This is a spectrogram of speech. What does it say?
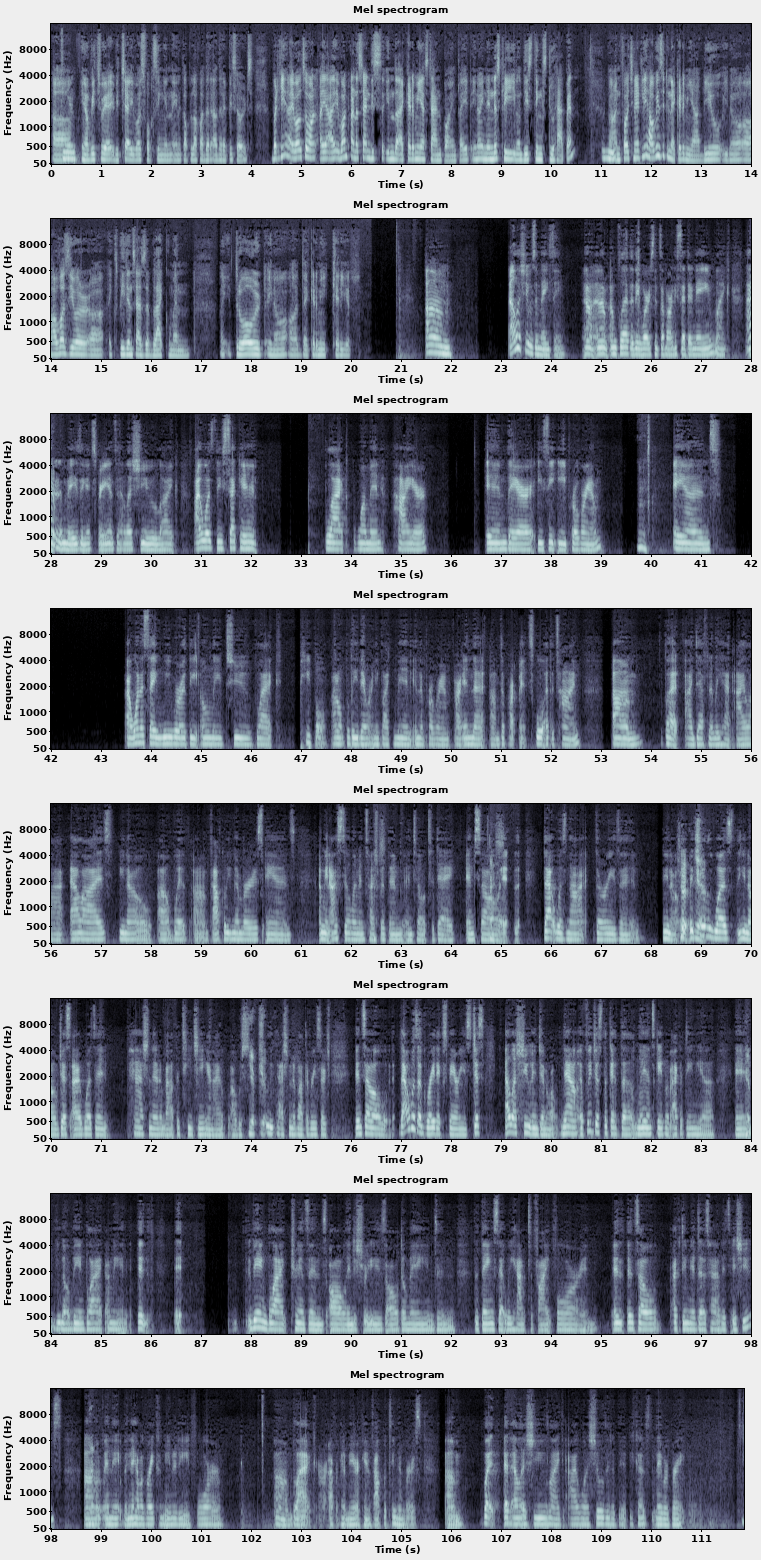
uh, you know which way which I was focusing in in a couple of other other episodes. But here I also want I, I want to understand this in the academia standpoint, right? You know, in industry, you know, these things do happen. Mm-hmm. Uh, unfortunately, how is it in academia? Do you you know uh, how was your uh, experience as a black woman uh, throughout you know uh, the academic career? Um, LSU was amazing. Uh, and I'm, I'm, glad that they were since I've already said their name. Like, I yep. had an amazing experience at LSU. Like, I was the second black woman hire in their ECE program. Mm. And I want to say we were the only two black people. I don't believe there were any black men in the program or in that um, department school at the time. Um, but I definitely had ally, allies, you know, uh, with um, faculty members. And I mean, I still am in touch with them until today. And so nice. it, that was not the reason, you know, sure, it, it yeah. truly was, you know, just I wasn't passionate about the teaching and I, I was yep, truly yep. passionate about the research. And so that was a great experience, just LSU in general. Now, if we just look at the landscape of academia, and yep. you know being black i mean it it being black transcends all industries, all domains, and the things that we have to fight for, and and and so academia does have its issues, um, yeah. and they but they have a great community for um, black or African American faculty members. Um, but at LSU, like I was shielded a bit because they were great.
